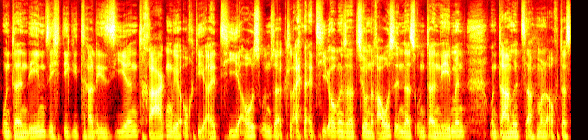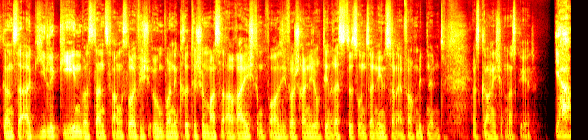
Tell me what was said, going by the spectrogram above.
Unternehmen sich digitalisieren, tragen wir auch die IT aus unserer kleinen IT-Organisation raus in das Unternehmen und damit, sag mal, auch das ganze agile Gehen, was dann zwangsläufig irgendwann eine kritische Masse erreicht und quasi wahrscheinlich auch den Rest des Unternehmens dann einfach mitnimmt, was gar nicht anders geht. Ja,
